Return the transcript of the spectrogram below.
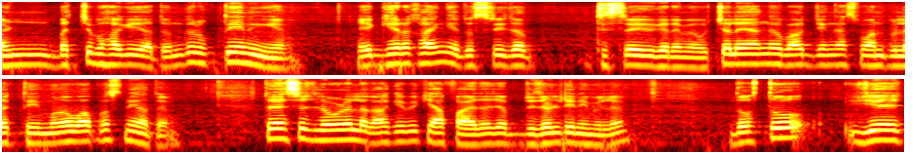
बच्चे भाग ही जाते हैं, उनके रुकते ही नहीं हैं। एक घेरा खाएँगे, दूसरी जब, तीसरे घेरे में वो चले जाएँगे, भाग जाएँगे, आसमान पर लगते ही, मगर वापस नहीं आते। तो ऐसे जोड़े लगा के भी क्या फ़ायदा जब रिज़ल्ट ही नहीं मिले। दोस्तों, ये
